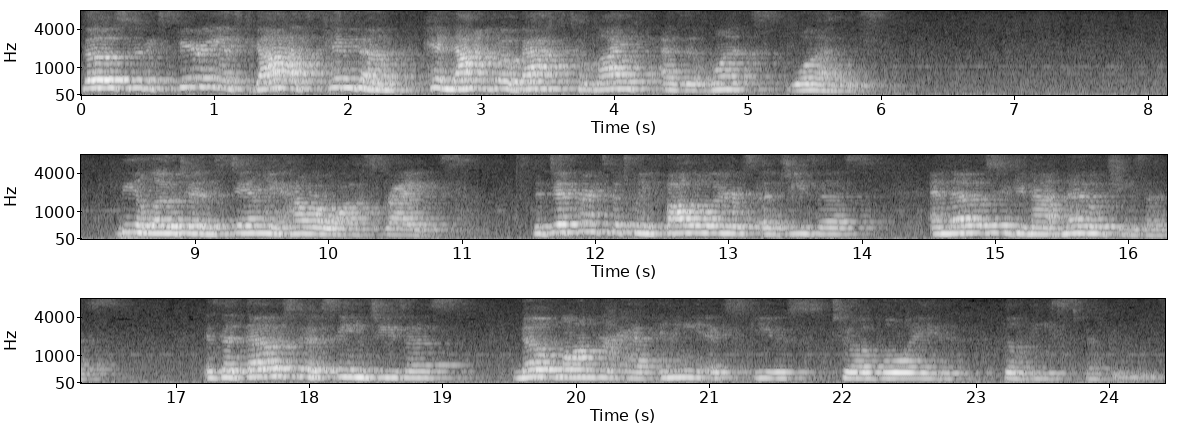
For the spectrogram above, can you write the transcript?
Those who have experienced God's kingdom cannot go back to life as it once was. Theologian Stanley Hauerwas writes, the difference between followers of Jesus and those who do not know Jesus is that those who have seen Jesus no longer have any excuse to avoid the least of these.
